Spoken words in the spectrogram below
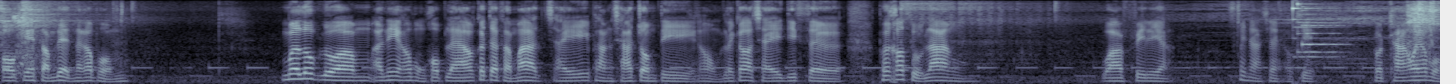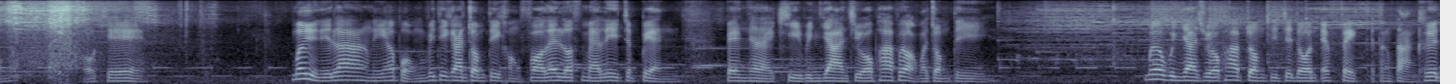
โอเคสำเร็จนะครับผม เมื่อรวบรวมอันนี้ครับผมครบแล้วก็จะสามารถใช้พลังชาร์จโจมตีครับผมแล้วก็ใช้ดิสเซอร์ เพื่อเข้าสู่ร่างวาฟิเลีย ไม่น่าใช่โอเค กดค้างไว้ครับผม โอเค เมื่ออยู่ในร่างนี้ครับผม วิธีการโจมตีของ Fallen Rosemary จะเปลี่ยนเป็นอะไรขี่วิญญาณชีวภาพเพื่อออกมาโจมตี เมื่อวิญญาณชีวภาพโจมตีจะโดนเอฟเฟกต์ต่างๆขึ้น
